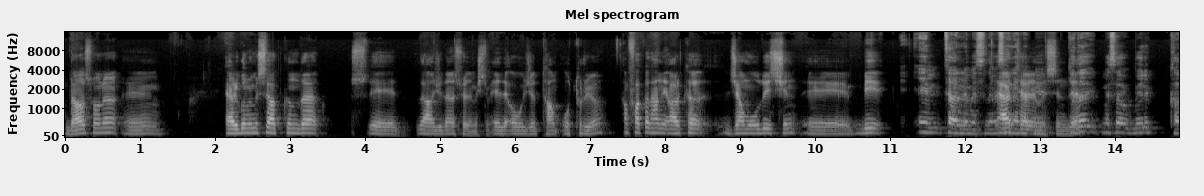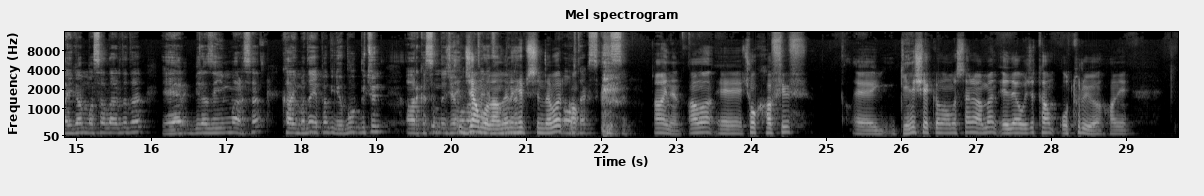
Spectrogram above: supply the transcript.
daha sonra e, ergonomisi hakkında e, daha önceden söylemiştim. Eli avuca tam oturuyor. Ama fakat hani arka cam olduğu için e, bir El terlemesinde mesela. El terlemesinde. Ya da mesela böyle kaygan masalarda da eğer biraz eğim varsa kayma da yapabiliyor. Bu bütün arkasında cam, olan cam olanların hepsinde var. Ortak sıkıntısı. Aynen ama e, çok hafif e, geniş ekran olmasına rağmen eli avucu tam oturuyor. Hani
